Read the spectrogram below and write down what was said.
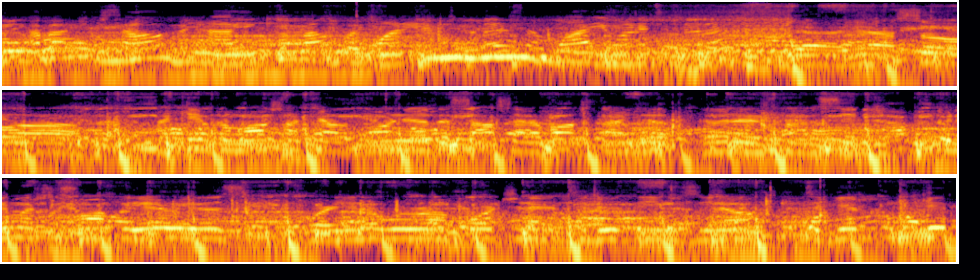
bit about yourself and how you came up with wanting to do this and why you wanted to do this? Yeah, yeah. So uh, came from Oxnard, California, the south side of Oxnard, you know, the gutters from the city, pretty much the swampy areas where you know we were unfortunate do things, you know, to give give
